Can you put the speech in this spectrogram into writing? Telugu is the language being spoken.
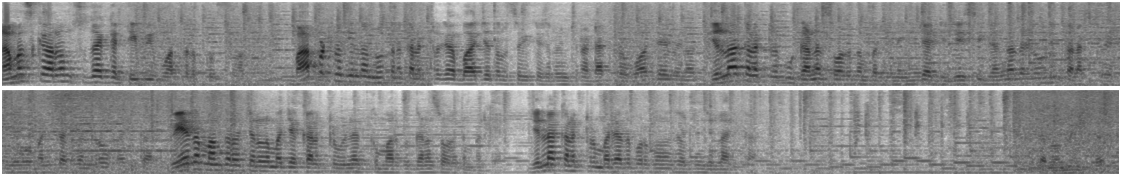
నమస్కారం సుధాకర్ టీవీ వార్తలకు స్వాగతం. బాపట్ల జిల్లా నూతన కలెక్టర్గా బాధ్యతలు స్వీకరించిన డాక్టర్ వాజే వినోద్ జిల్లా కలెక్టర్కు ఘన స్వాగతం పలికిన in-charge JC Gangadhar Goud collectorate AO Mallikarjunarao అధికారి వేద మంత్రోచ్చరణల మధ్య కలెక్టర్ వినోద్ కుమార్కు ఘన స్వాగతం పలికారు. జిల్లా కలెక్టర్ మర్యాదపూర్వకంగా వచ్చిన జిల్లాధికారి సార్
